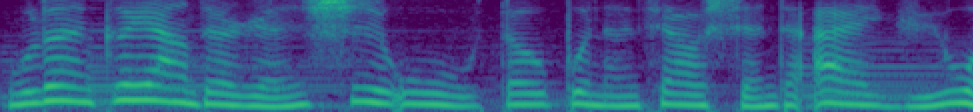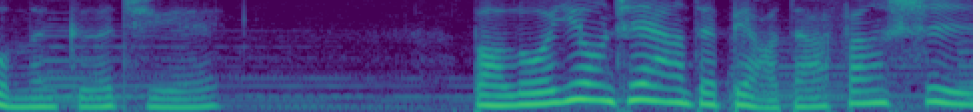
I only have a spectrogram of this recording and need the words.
无论各样的人事物都不能叫神的爱与我们隔绝。保罗用这样的表达方式，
